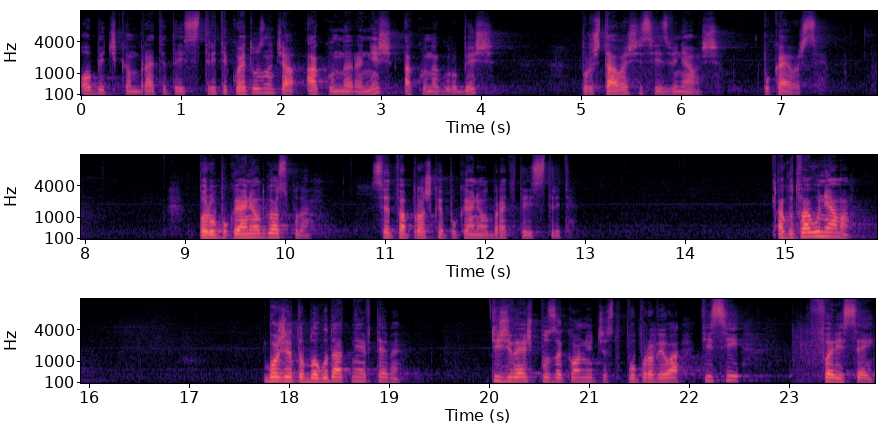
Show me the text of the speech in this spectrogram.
обич към братята и сестрите, което означава, ако нараниш, ако нагрубиш, прощаваш и се извиняваш. Покаяваш се. Първо покаяние от Господа. След това прошка и покаяние от братите и сестрите. Ако това го няма, Божията благодат не е в тебе. Ти живееш по законничество, по правила. Ти си фарисей.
